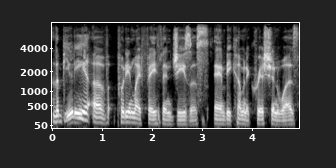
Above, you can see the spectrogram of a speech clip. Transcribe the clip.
The beauty of putting my faith in Jesus and becoming a Christian was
